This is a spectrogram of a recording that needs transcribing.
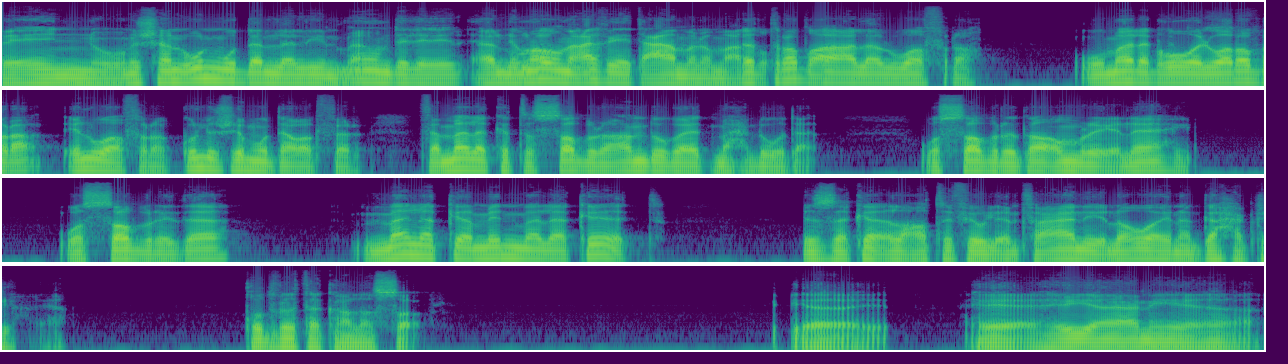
في إنه مش هنقول مدللين بقى. هم دليل إنه ما هم عارفين يتعاملوا مع اتربى على الوفرة وملك هو الوفرة. الوفرة كل شيء متوفر. فملكة الصبر عنده بقت محدودة. والصبر ده أمر إلهي. والصبر ده ملكة من ملكات. الذكاء العاطفي والانفعالي اللي هو ينجحك في الحياة. قدرتك على الصبر. هي هي يعني آه،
